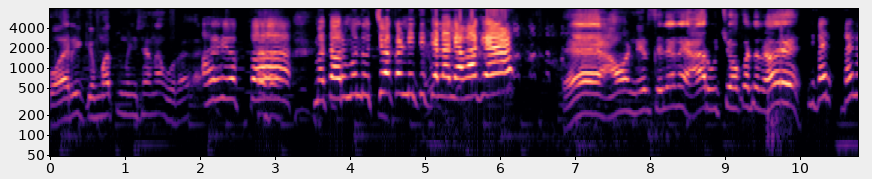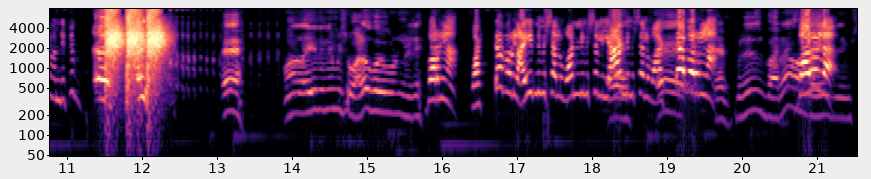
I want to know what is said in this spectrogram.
ಬಾರಿ ಕಿಮ್ಮತ್ ಮನುಷ್ಯನ ಊರಾಗ. ಅಯ್ಯಪ್ಪ ಮತ್ತ ಅವ್ರ ಮುಂದ್ ಹುಚ್ಚಿ ಹಾಕೊಂಡ್ ನಿಂತಿದ್ಯಲ್ಲ ಅಲ್ಲಿ ಯಾವಾಗ? ಏ ಅವ ನೀರ್ಸಿಲ್ಲೇನ ಯಾರು ಹುಚ್ಚಿ ಹಾಕೋತಾರ ಬೈ ಬೈ ಒಂದಿಟ್ಟು ಏ. ಒಂದ್ ಐದು ನಿಮಿಷ ಒಳಗ್ ಹೋಗ್ಬಿಡ್ರಿ ಬರಲ್ಲ ಒಟ್ಟ ಬರಲ್ಲ ಐದ್ ನಿಮಿಷ ಅಲ್ಲ ಒಂದ್ ನಿಮಿಷ ಅಲ್ಲ ಎರಡ್ ನಿಮಿಷ ಅಲ್ಲ ಒಟ್ಟ ಬರಲ್ಲ ಪ್ಲೀಸ್ ಬರ ಬರಲ್ಲ ನಿಮಿಷ.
